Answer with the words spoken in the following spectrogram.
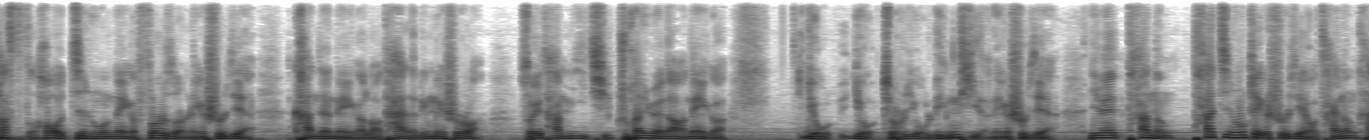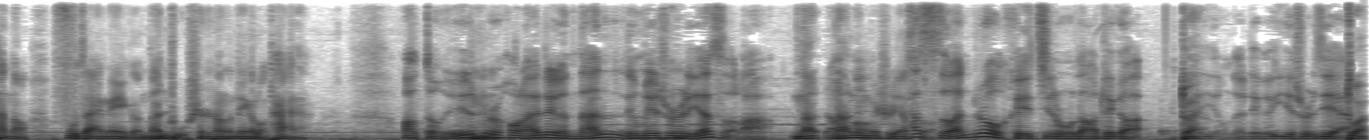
他死后进入了那个 Further 那个世界，看见那个老太太灵媒师了，所以他们一起穿越到那个有有就是有灵体的那个世界，因为他能他进入这个世界后才能看到附在那个男主身上的那个老太太。哦，等于是后来这个男灵媒师也死了，男男灵媒师也死了。他死完之后可以进入到这个对影的这个异世界。对，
